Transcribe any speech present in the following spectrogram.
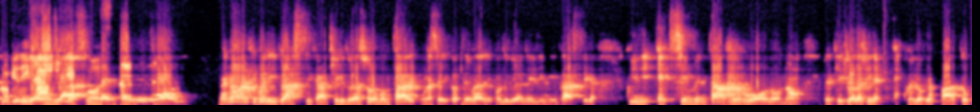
proprio dei fatti inventano i ruoli ma no, anche quelli di plastica, cioè che doveva solo montare una serie di cotte di maglie con degli anellini di plastica. Quindi è, si è inventato il ruolo, no? Perché tu alla fine è quello che ha fatto,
